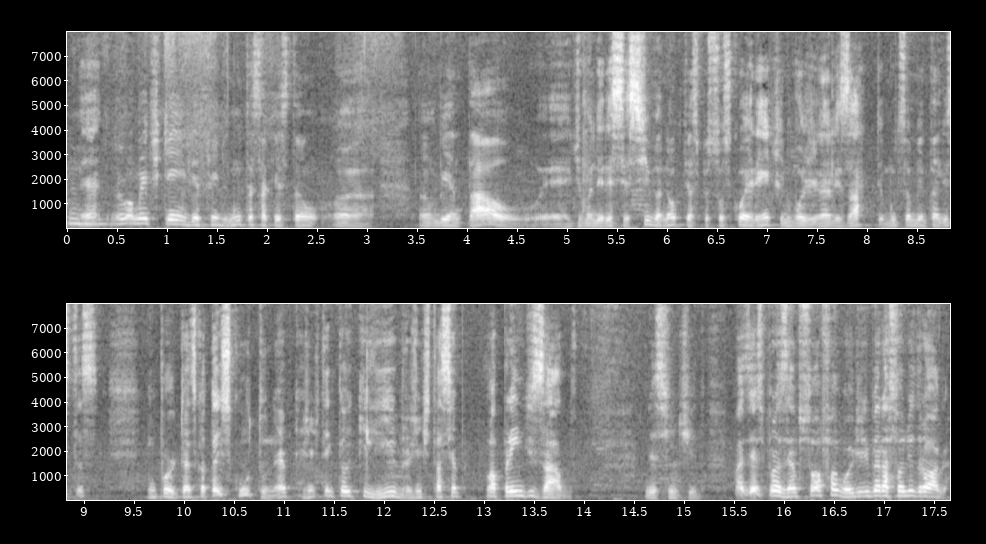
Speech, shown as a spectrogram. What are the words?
uhum. né? Normalmente, quem defende muito essa questão uh, ambiental é, de maneira excessiva, não, que tem as pessoas coerentes, não vou generalizar, tem muitos ambientalistas importantes que eu até escuto, né? Porque a gente tem que ter o um equilíbrio, a gente está sempre um aprendizado nesse sentido. Mas eles, por exemplo, são a favor de liberação de droga.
